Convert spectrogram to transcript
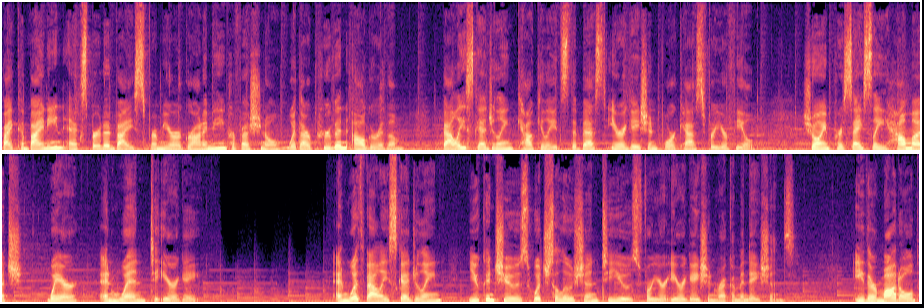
By combining expert advice from your agronomy professional with our proven algorithm, Valley Scheduling calculates the best irrigation forecast for your field, showing precisely how much, where, and when to irrigate. And with Valley Scheduling, you can choose which solution to use for your irrigation recommendations. Either modeled,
